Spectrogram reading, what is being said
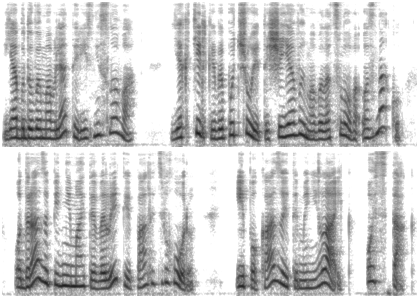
Я буду вимовляти різні слова. Як тільки ви почуєте, що я вимовила слово ознаку, одразу піднімайте великий палець вгору і показуйте мені лайк. Ось так.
